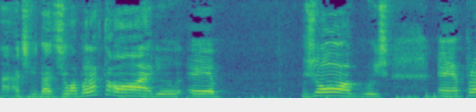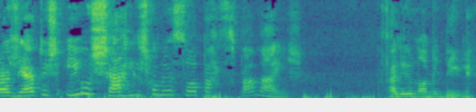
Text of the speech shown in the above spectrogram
atividades de laboratório, é, jogos, é, projetos, e o Charles começou a participar mais. Falei o nome dele.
